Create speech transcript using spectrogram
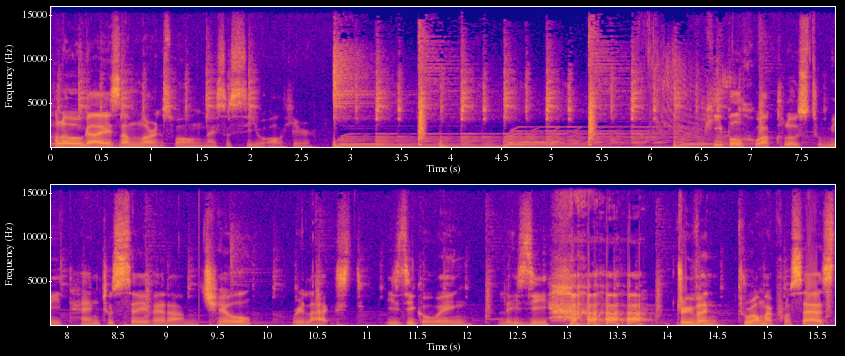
Hello guys, I'm Lawrence Wong. Nice to see you all here. People who are close to me tend to say that I'm chill, relaxed, easygoing, lazy, driven. Throughout my process,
